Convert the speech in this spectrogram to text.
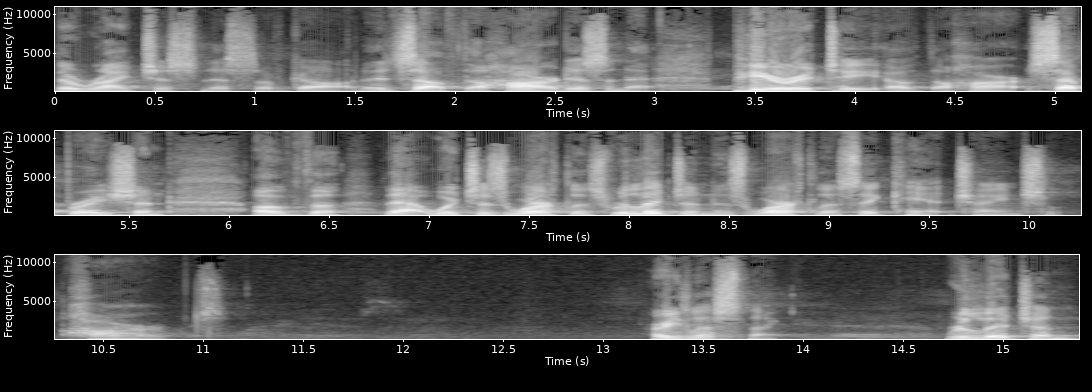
the righteousness of God. It's of the heart, isn't it? Purity of the heart, separation of the that which is worthless. Religion is worthless. It can't change hearts. Are you listening? Religion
